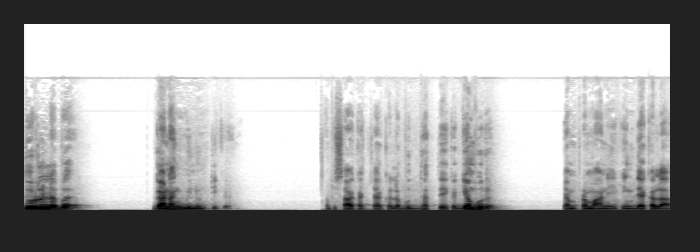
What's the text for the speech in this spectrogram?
දුර්ලභ ගණන් මිනුම් ටික අපි සාකච්ඡා කළ බුද්ධත්වයක ගැඹුර යම් ප්‍රමාණයකින් දැකලා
